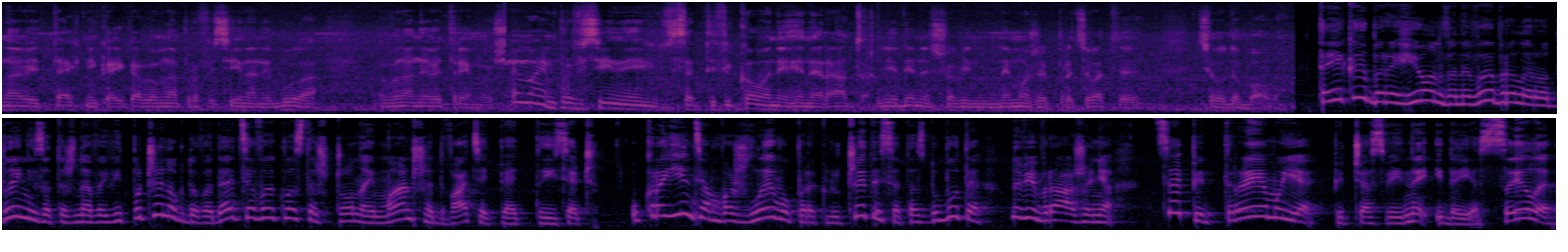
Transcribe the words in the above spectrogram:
Навіть техніка, яка б вона професійна не була, вона не витримує. Ми маємо професійний сертифікований генератор. Єдине, що він не може працювати цілодобово. Та який би регіон ви не вибрали, родині за тижневий відпочинок доведеться викласти щонайменше 25 тисяч. Українцям важливо переключитися та здобути нові враження. Це підтримує під час війни і дає сили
